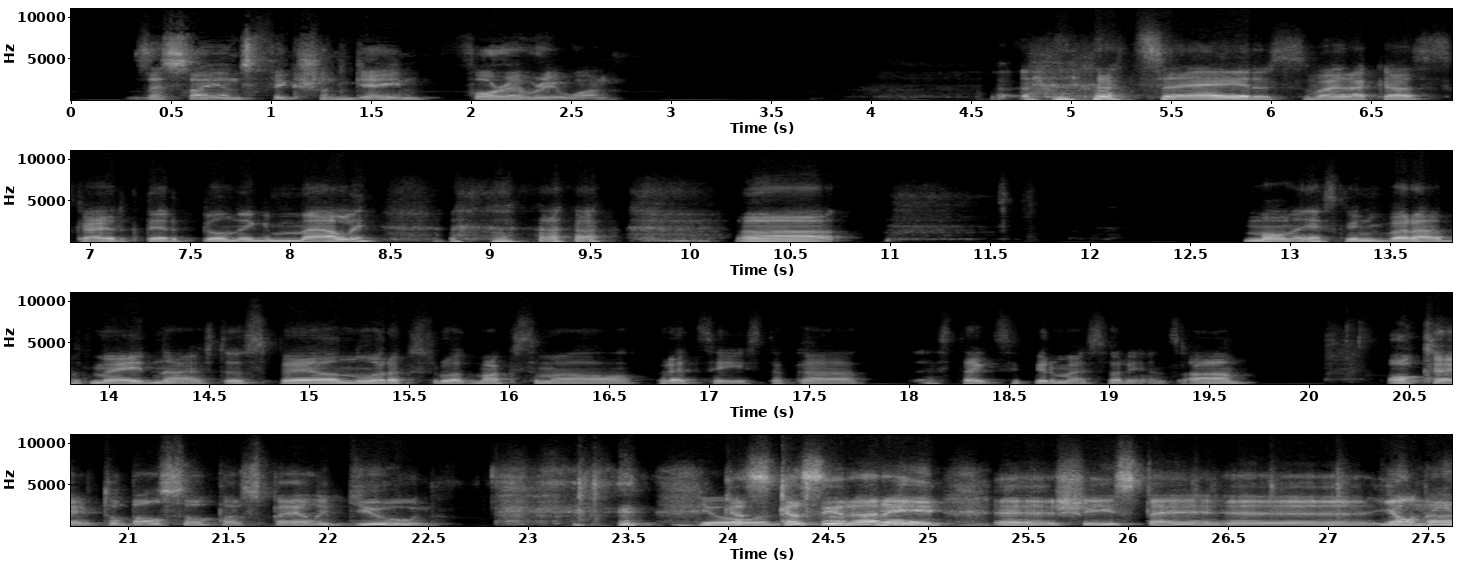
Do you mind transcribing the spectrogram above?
- The Science Fiction Game for Everyone. C ir vairāk kā skaidrs, ka tie ir pilnīgi meli. uh, man liekas, ka viņi varētu būt mēģinājuši to spēli noraksturot maksimāli precīzi. Tā kā es teiktu, ir pirmais variants. A. Ok, tu balso par spēli Dune. Dune, kas, kas ir ok. arī e, šīs te e, jaunā,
